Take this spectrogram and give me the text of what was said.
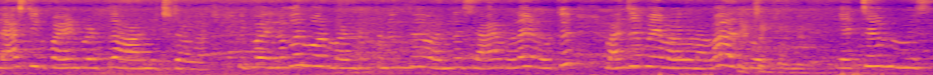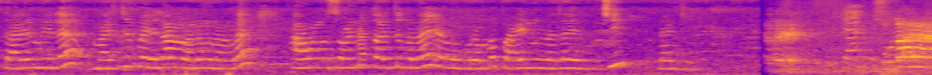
பிளாஸ்டிக் பயன்படுத்த ஆரம்பிச்சிட்டாங்க. இப்போ நுகர்வோர் மன்றத்திலிருந்து வந்த சாயங்களாம் எங்களுக்கு மஞ்சள் பை வழங்கினாங்க. அதுக்கு எச்எம் மிஸ் தலைமையில். மஞ்சள் பையெல்லாம் வழங்கினாங்க. அவங்க சொன்ன கருத்துக்கள்லாம் எங்களுக்கு ரொம்ப பயனுள்ளதாக இருந்துச்சு. நன்றி. சுதாரா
